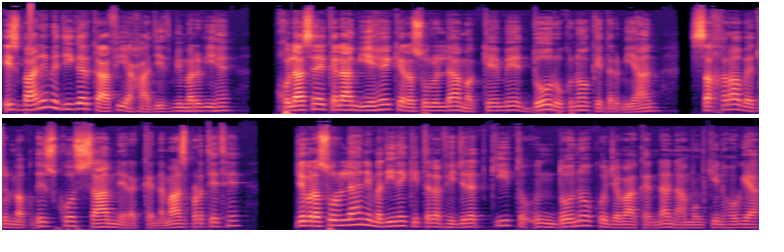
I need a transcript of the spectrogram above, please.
اس بارے میں دیگر کافی احادیث بھی مروی ہیں۔ خلاصہ کلام یہ ہے کہ رسول اللہ مکے میں دو رکنوں کے درمیان سخرہ بیت المقدس کو سامنے رکھ کر نماز پڑھتے تھے۔ جب رسول اللہ نے مدینہ کی طرف ہجرت کی تو ان دونوں کو جمع کرنا ناممکن ہو گیا۔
